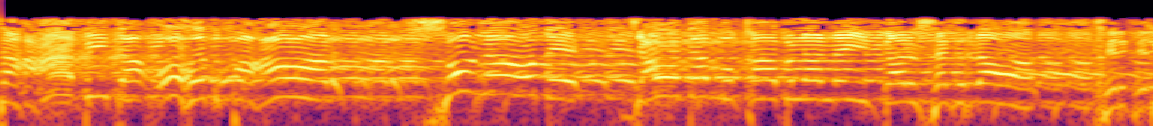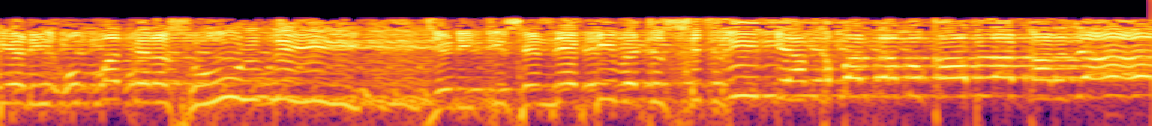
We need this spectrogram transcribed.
صحابی دا عہد پہاڑ سونا دے جاؤ دا مقابلہ نہیں کر سکتا۔ پھر کیڑی امت رسول دی جیڑی کسے نیکی وچ صدیق اکبر دا مقابلہ کر جائے۔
